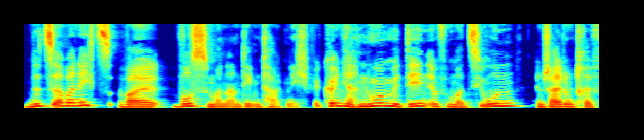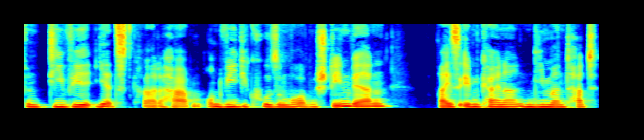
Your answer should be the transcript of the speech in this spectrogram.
Nützt aber nichts, weil wusste man an dem Tag nicht. Wir können ja nur mit den Informationen Entscheidungen treffen, die wir jetzt gerade haben. Und wie die Kurse morgen stehen werden, weiß eben keiner. Niemand hat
